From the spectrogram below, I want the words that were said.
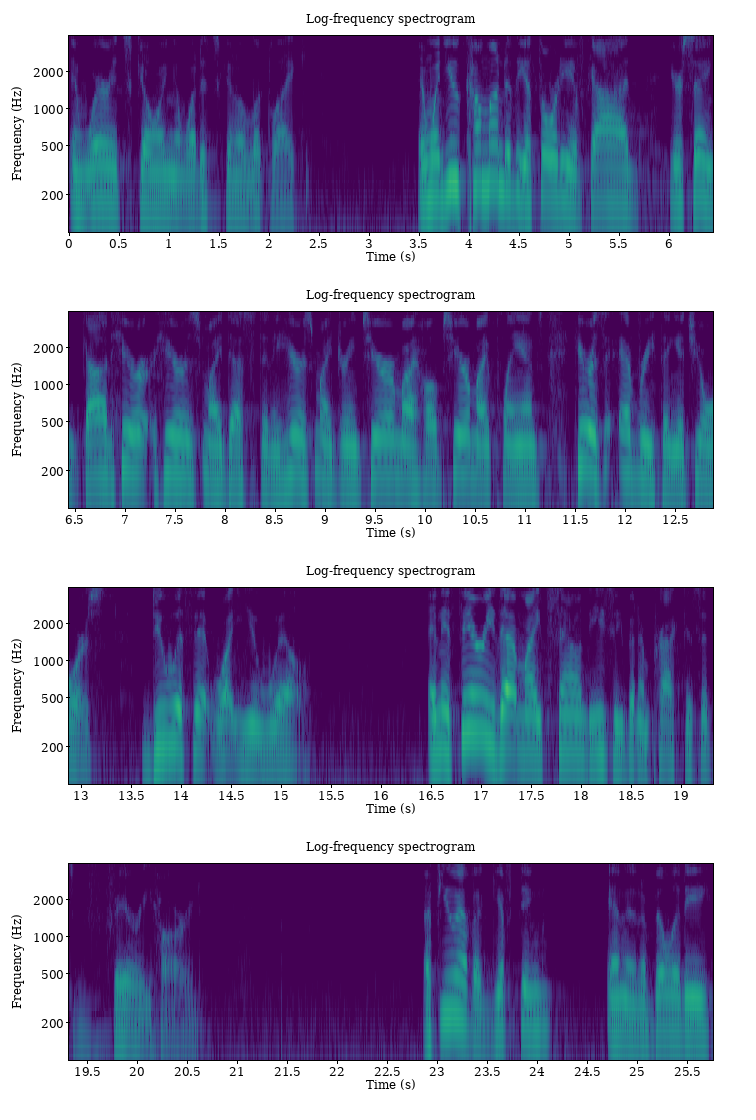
and where it's going and what it's going to look like. And when you come under the authority of God, you're saying, God, here, here is my destiny. Here is my dreams. Here are my hopes. Here are my plans. Here is everything. It's yours. Do with it what you will. And in theory, that might sound easy, but in practice, it's very hard. If you have a gifting and an ability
